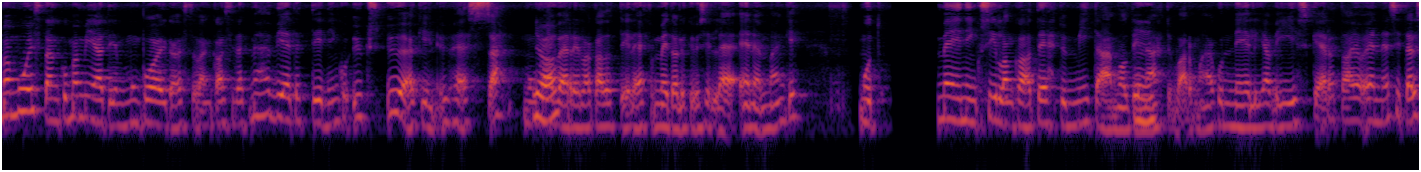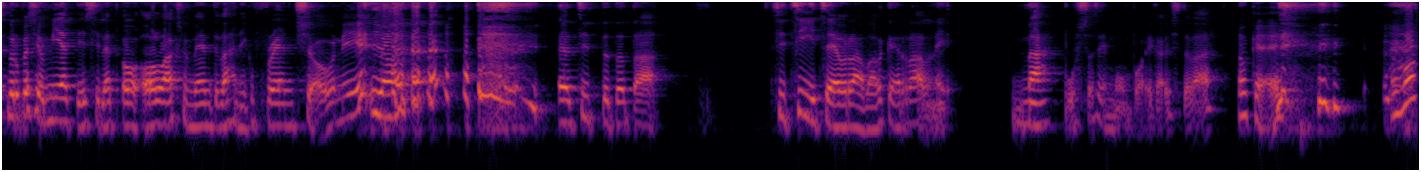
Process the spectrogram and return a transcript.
Mä muistan, kun mä mietin mun poikaystävän kanssa, että mehän vietettiin niinku yksi yökin yhdessä. Mun Joo. kaverilla katsottiin leffa, meitä oli kyllä enemmänkin. Mutta me ei niinku silloinkaan tehty mitään. Me oltiin mm. nähty varmaan joku neljä, viisi kertaa jo ennen sitä. Sitten mä rupesin jo miettimään silleen, että ollaanko me menty vähän niin kuin friend show. Niin. Joo. Et sitten tota, sit siitä seuraavalla kerralla niin mä pussasin mun poikaystävää. Okei. Okay. Oho.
